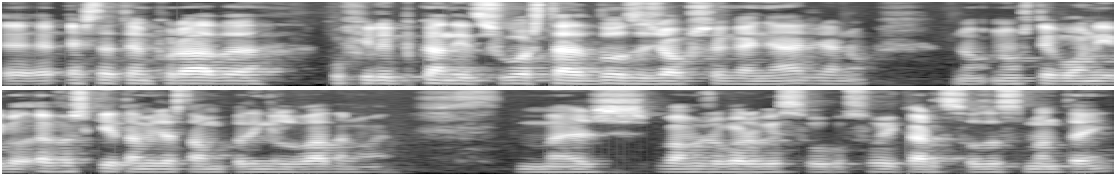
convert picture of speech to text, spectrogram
Eh, esta temporada, o Filipe Cândido chegou a estar 12 jogos sem ganhar, já não, não, não esteve ao nível. A Vasquia também já está um bocadinho elevada, não é? Mas vamos agora ver se o, se o Ricardo Souza se mantém.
